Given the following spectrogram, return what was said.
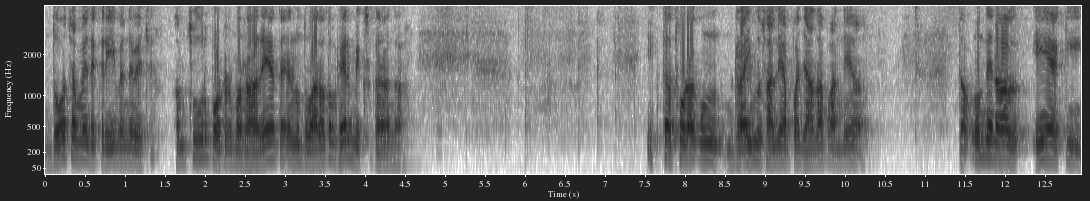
2 ਚਮਚ ਦੇ ਕਰੀਬ ਇਹਦੇ ਵਿੱਚ ਅਮਚੂਰ ਪਾਊਡਰ ਬਣਾ ਰਹੇ ਹਾਂ ਤੇ ਇਹਨੂੰ ਦੁਬਾਰਾ ਤੋਂ ਫਿਰ ਮਿਕਸ ਕਰਾਂਗਾ। ਇੱਕ ਤਾਂ ਥੋੜਾ ਕੁ ਡਰਾਈ ਮਸਾਲੇ ਆਪਾਂ ਜ਼ਿਆਦਾ ਪਾਉਂਦੇ ਆ ਤਾਂ ਉਹਦੇ ਨਾਲ ਇਹ ਹੈ ਕਿ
